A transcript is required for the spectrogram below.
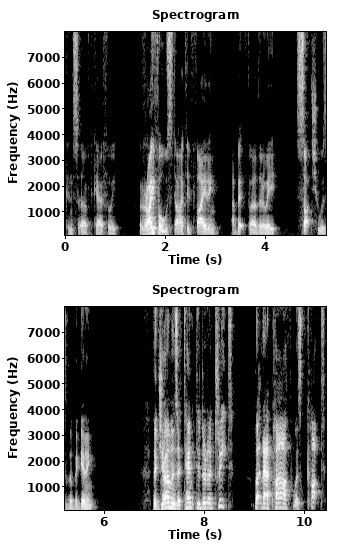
conserved carefully. Rifles started firing a bit further away. Such was the beginning. The Germans attempted a retreat, but their path was cut.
